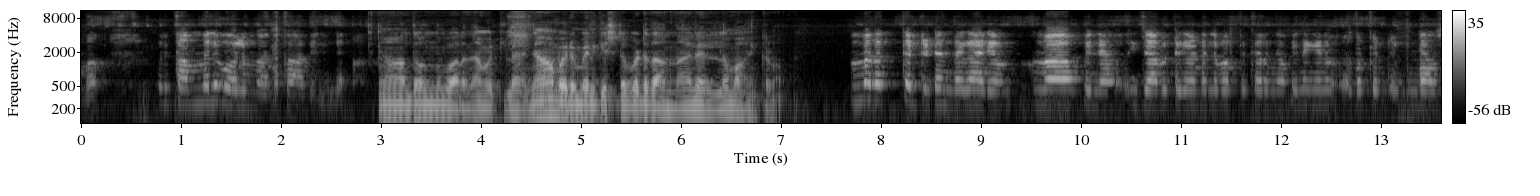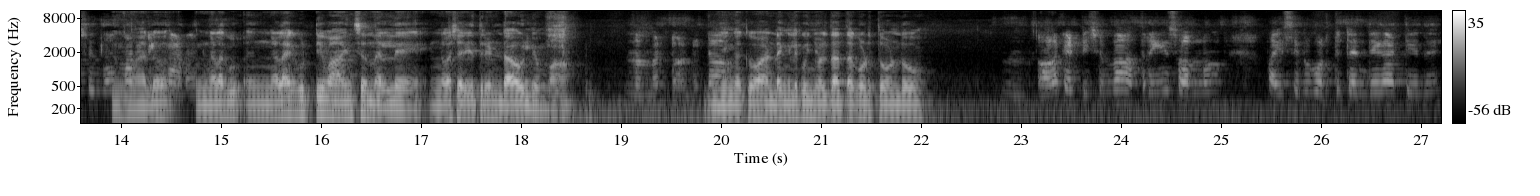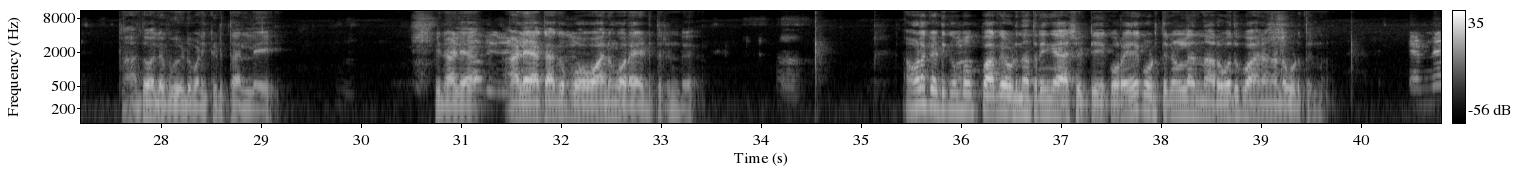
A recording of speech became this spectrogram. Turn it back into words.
ഒരു കമ്മൽ പോലും കാതിലില്ല. അതൊന്നും പറഞ്ഞാൻ പറ്റില്ല. ഞാൻ വരുമ്പോ എനിക്ക് ഇഷ്ടപ്പെട്ട് തന്നാലെല്ലാം വാങ്ങിക്കണം. ഉമ്മ ഇതൊക്കെ ഇട്ടിട്ട് എന്താ കാര്യം? പിന്നെ ഇജാബ് ഇട്ട് കണ്ടല്ലേ പുറത്തേക്ക് ഇറങ്ങുക പിന്നെ ഇങ്ങനെ ഇതൊക്കെ ഇടേണ്ട എന്നാലും കാണാൻ നിങ്ങളെ കു- നിങ്ങളെ കുട്ടി വാങ്ങിച്ചെന്നല്ലേ? നിങ്ങളെ ശരീരത്തിൽ ഉണ്ടാവില്ല അമ്മ നമ്മ നിങ്ങൾക്ക് വേണ്ടെങ്കിൽ കുഞ്ഞോൾ താത്ത കൊടുത്തോണ്ടോ? ഉം. അവളെ കെട്ടിച്ചുമ്പോ അത്രയും സ്വർണം പൈസ ഒക്കെ കൊടുത്തിട്ട് എന്തേ കാട്ടിയത്? അതുപോലെ വീട് പണിക്ക് എടുത്തല്ലേ പിന്നെ അളിയ അളിയാക്കാക്ക് പോവാനും കുറെ എടുത്തിട്ടുണ്ട്. അവളെ കെട്ടിക്കുമ്പോൾ പക ഇവിടുന്ന് അത്രയും ക്യാഷ് കിട്ടി. കുറേ കൊടുത്തിട്ടുള്ള അറുപത് പാനം കണ്ട എന്നെ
